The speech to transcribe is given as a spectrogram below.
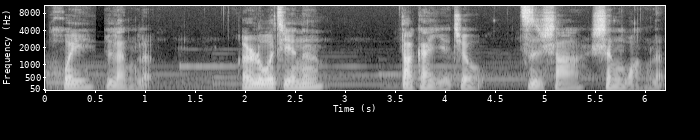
灰冷了，而罗杰呢，大概也就自杀身亡了。”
